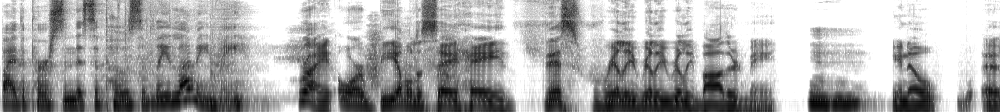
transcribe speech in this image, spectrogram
by the person that's supposedly loving me. Right. Or be able to say, hey, this really, really, really bothered me. Mm-hmm. You know, uh,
